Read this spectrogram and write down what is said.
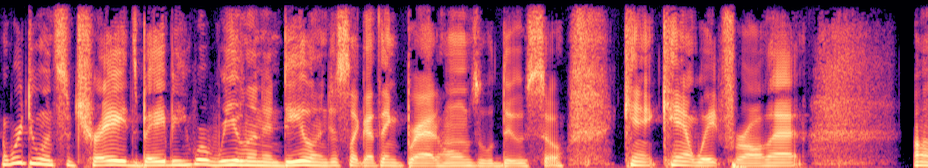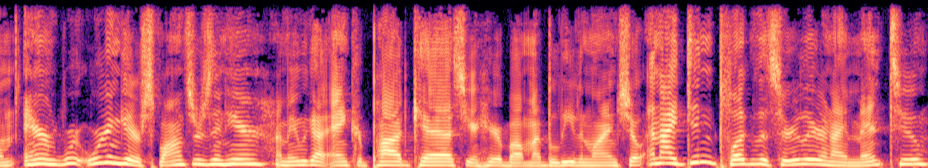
and we're doing some trades baby. We're wheeling and dealing just like i think brad holmes will do. So can't can't wait for all that um, Aaron, we're, we're going to get our sponsors in here. I mean, we got Anchor Podcast. You're about my Bleav in Lions show. And I didn't plug this earlier, and I meant to.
